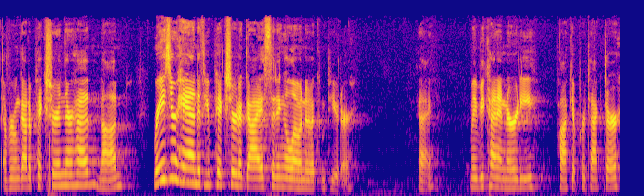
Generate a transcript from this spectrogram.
Everyone got a picture in their head? Nod. Raise your hand if you pictured a guy sitting alone at a computer. Okay. Maybe kind of nerdy, pocket protector.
